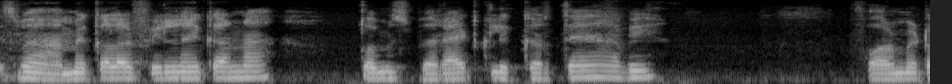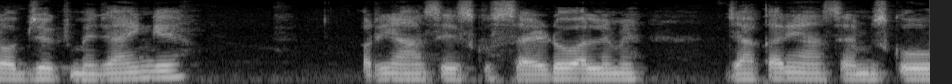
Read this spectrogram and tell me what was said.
इसमें हमें कलर फिल नहीं करना तो हम इस पर राइट क्लिक करते हैं अभी। फॉर्मेट ऑब्जेक्ट में जाएँगे और यहाँ से इसको साइडों वाले में जाकर यहाँ से हम इसको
